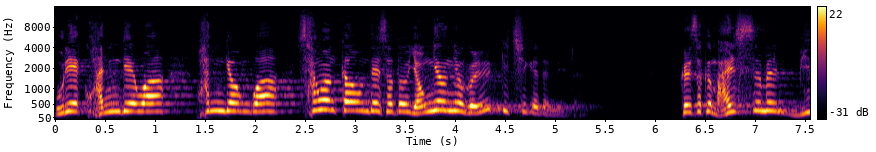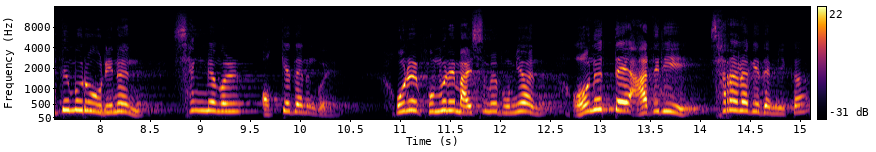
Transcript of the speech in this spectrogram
우리의 관계와 환경과 상황 가운데서도 영향력을 끼치게 됩니다. 그래서 그 말씀을 믿음으로 우리는 생명을 얻게 되는 거예요. 오늘 본문의 말씀을 보면 어느 때 아들이 살아나게 됩니까?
